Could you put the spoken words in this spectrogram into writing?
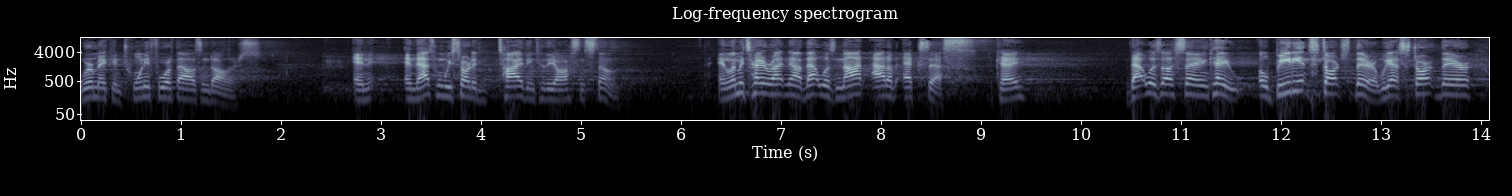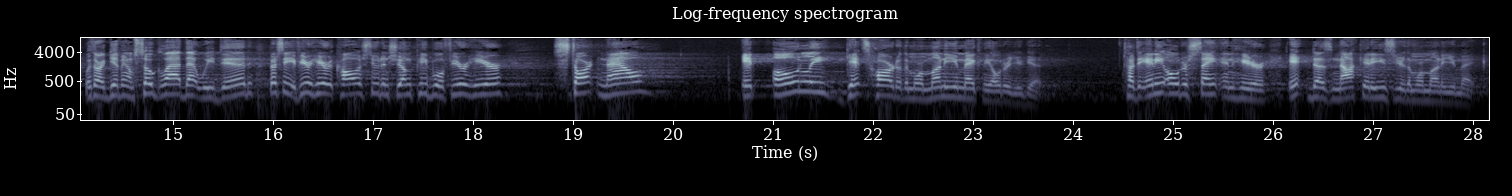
We're making $24,000. And, and that's when we started tithing to the Austin Stone. And let me tell you right now, that was not out of excess, okay? That was us saying, hey, obedience starts there. We got to start there with our giving. I'm so glad that we did. Especially if you're here, college students, young people, if you're here, start now. It only gets harder the more money you make the older you get. Talk to any older saint in here, it does not get easier the more money you make.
